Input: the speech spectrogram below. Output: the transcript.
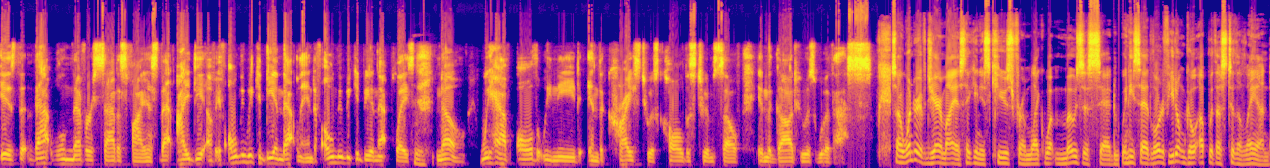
is that that will never satisfy us. That idea of if only we could be in that land, if only we could be in that place. Hmm. No, we have all that we need in the Christ who has called us to himself, in the God who is with us. So I wonder if Jeremiah is taking his cues from like what Moses said when he said, Lord, if you don't go up with us to the land,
